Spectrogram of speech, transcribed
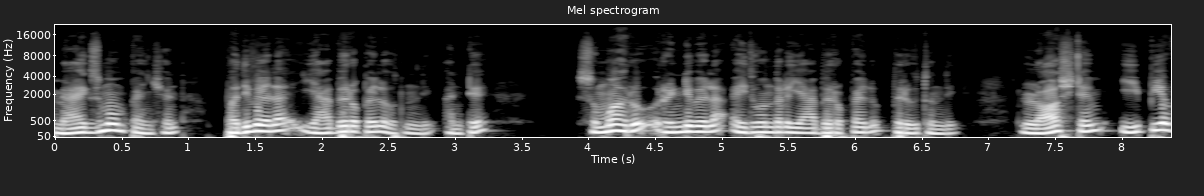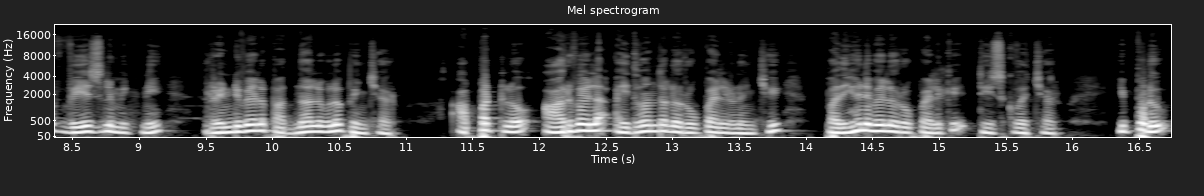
మ్యాక్సిమం పెన్షన్ పదివేల యాభై రూపాయలు అవుతుంది. అంటే సుమారు రెండు వేల ఐదు వందల యాభై రూపాయలు పెరుగుతుంది. లాస్ట్ టైం ఈపీఎఫ్ వేజ్ లిమిట్ని రెండు వేల పద్నాలుగులో పెంచారు. అప్పట్లో ఆరు వేల ఐదు వందల రూపాయల నుంచి పదిహేను వేల రూపాయలకి తీసుకువచ్చారు. ఇప్పుడు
